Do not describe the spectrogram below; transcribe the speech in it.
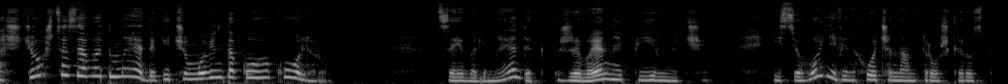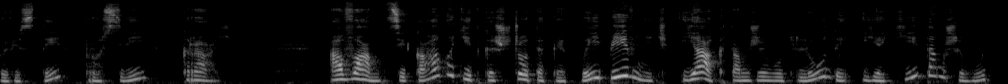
А що ж це за ведмедик і чому він такого кольору? Цей ведмедик живе на півночі. І сьогодні він хоче нам трошки розповісти про свій край. А вам цікаво, дітки, що таке північ, як там живуть люди і які там живуть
